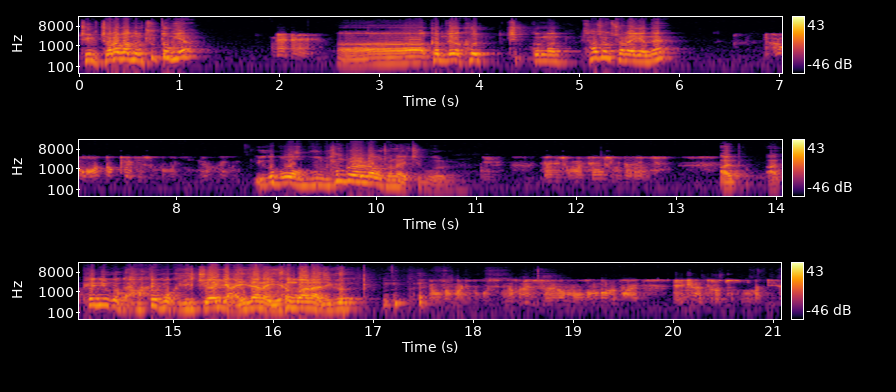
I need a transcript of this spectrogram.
지금 전화 받는 출동이야? 네네. 아, 그럼 내가 그, 지- 그러면 사수한테 전화해야겠네? 예, 그럼 어떻게 되신 부분이에요, 선생님? 이거 뭐, 뭐 환불하려고 전화했지, 뭘. 예. 선생님 정말 팬이십니다, 선생님. 아, 아, 팬이고 나발이고 그게 중요한 게 아니잖아, 이 양반아, 지금. 영상 많이 보고 있습니다. 그래도 저희가 뭐 환불을 다 얘기는 들었죠, 선생님한테요.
